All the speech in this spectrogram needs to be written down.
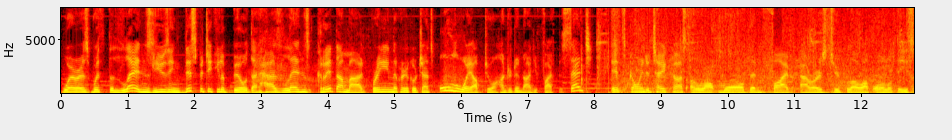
Whereas with the Lenz, using this particular build that has Lenz Krita Mag, bringing the critical chance all the way up to 195%, it's going to take us a lot more than 5 arrows to blow up all of these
